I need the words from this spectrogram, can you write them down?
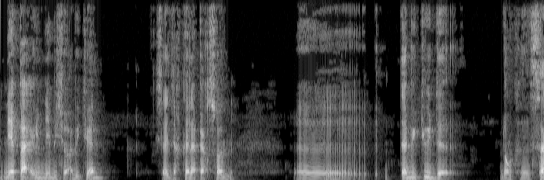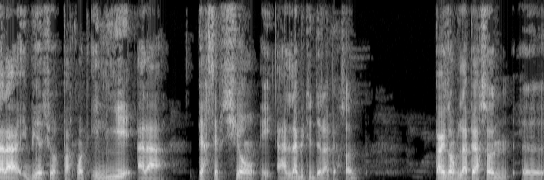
n'est pas une émission habituelle, c'est-à-dire que la personne, euh, d'habitude, donc ça là, bien sûr, par contre, est lié à la perception et à l'habitude de la personne. Par exemple, la personne, euh,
